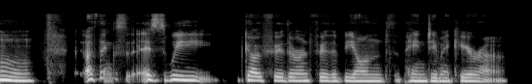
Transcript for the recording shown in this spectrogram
Mm. I think as we go further and further beyond the pandemic era,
